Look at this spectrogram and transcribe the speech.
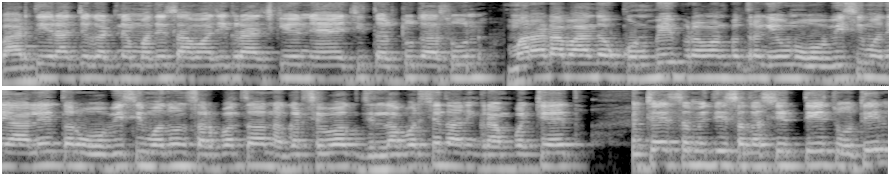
भारतीय राज्यघटनेमध्ये सामाजिक राजकीय न्यायाची तरतूद असून मराठा बांधव कुणबी प्रमाणपत्र घेऊन ओबीसी मध्ये आले तर ओबीसी मधून सरपंच नगरसेवक जिल्हा परिषद आणि ग्रामपंचायत पंचायत समिती सदस्य तेच होतील.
